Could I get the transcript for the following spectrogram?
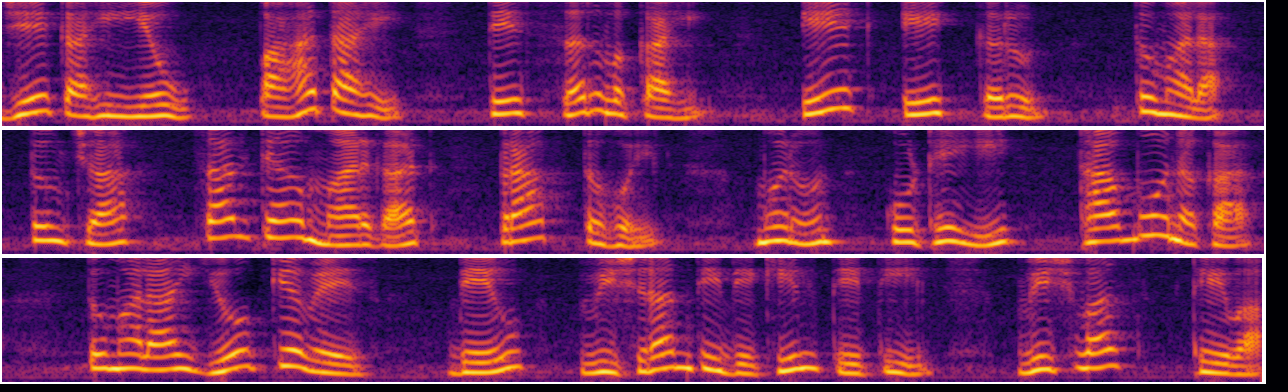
जे काही येऊ पाहत आहे ते सर्व काही एक एक करून तुम्हाला तुमच्या चालत्या मार्गात प्राप्त होईल. म्हणून कुठेही थांबू नका. तुम्हाला योग्य वेळेस देव विश्रांती देखील देतील. विश्वास ठेवा.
